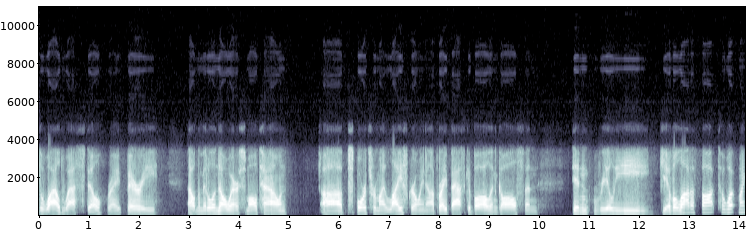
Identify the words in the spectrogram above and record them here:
the Wild West still, right? Very out in the middle of nowhere, small town. Uh, sports were my life growing up, right? Basketball and golf, and didn't really give a lot of thought to what my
